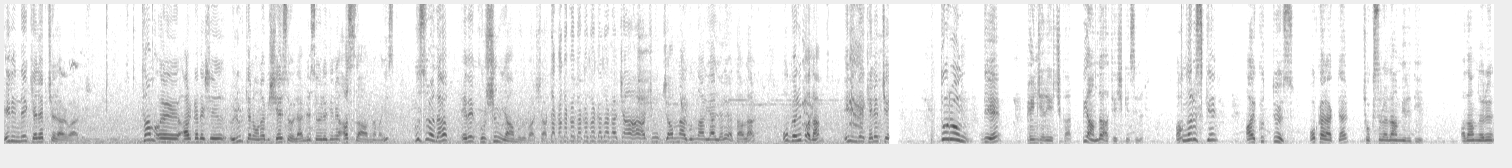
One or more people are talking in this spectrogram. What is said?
Elinde kelepçeler vardır. Tam e, arkadaşı ölürken ona bir şey söyler. Ne söylediğini asla anlamayız. Bu sırada eve kurşun yağmuru başlar. Taka taka taka taka taka çut camlar bunlar yerlere yatarlar. O garip adam elinde kelepçe durun diye pencereye çıkar. Bir anda ateş kesilir. Anlarız ki Aykut Düz o karakter çok sıradan biri değil adamları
